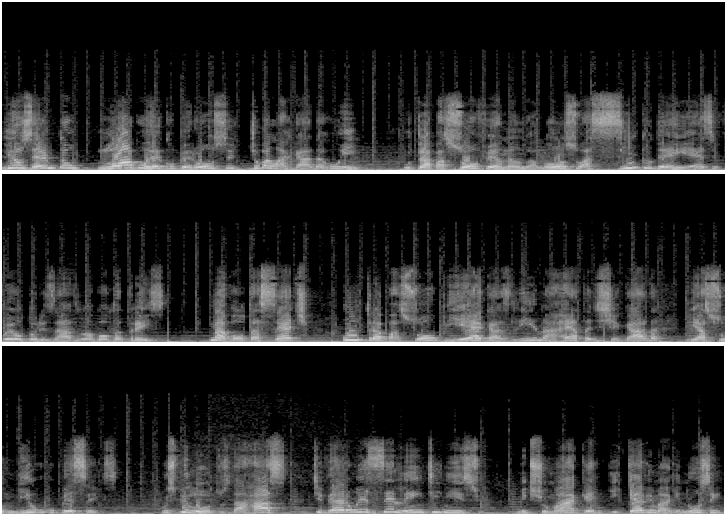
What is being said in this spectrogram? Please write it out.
Lewis Hamilton logo recuperou-se de uma largada ruim. Ultrapassou Fernando Alonso assim que o DRS foi autorizado na volta 3. Na volta 7, ultrapassou Pierre Gasly na reta de chegada e assumiu o P6. Os pilotos da Haas tiveram excelente início. Mick Schumacher e Kevin Magnussen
